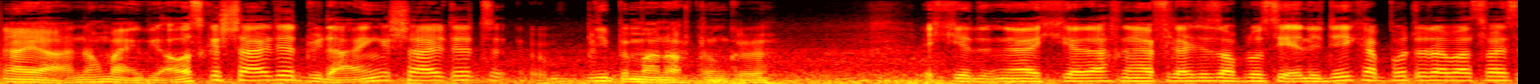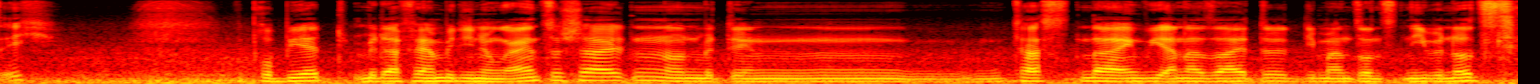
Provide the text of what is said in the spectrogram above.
Naja, nochmal irgendwie ausgeschaltet, wieder eingeschaltet, blieb immer noch dunkel. Ich, ja, ich dachte, naja, vielleicht ist auch bloß die LED kaputt oder was weiß ich. Probiert mit der Fernbedienung einzuschalten und mit den Tasten da irgendwie an der Seite, die man sonst nie benutzt,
